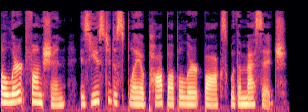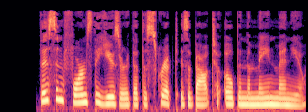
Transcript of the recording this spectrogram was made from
Alert function is used to display a pop-up alert box with a message. This informs the user that the script is about to open the main menu.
